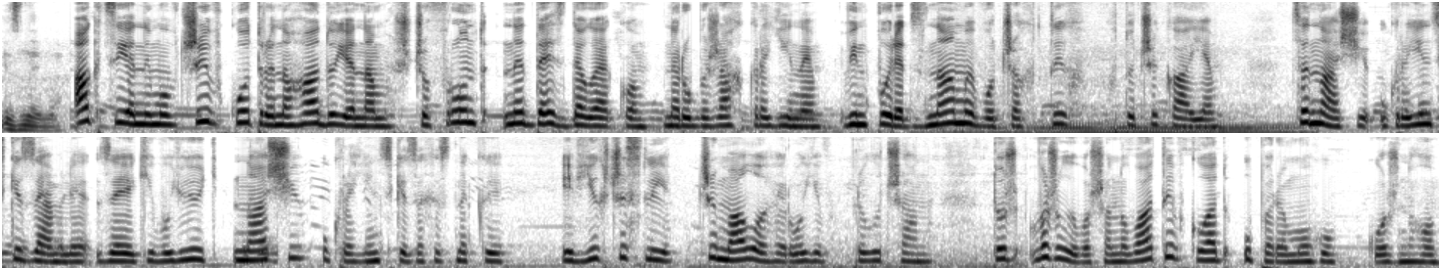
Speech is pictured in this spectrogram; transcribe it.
із ними. Акція «Не мовчи» вкотре нагадує нам, що фронт не десь далеко, на рубежах країни. Він поряд з нами в очах тих, хто чекає. Це наші українські землі, за які воюють наші українські захисники. І в їх числі чимало героїв прилучан. Тож важливо шанувати вклад у перемогу кожного.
